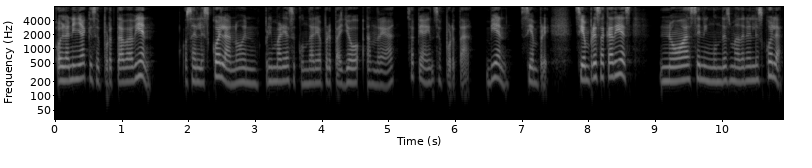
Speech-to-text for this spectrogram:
o la niña que se portaba bien. O sea, en la escuela, ¿no? En primaria, secundaria, prepa, yo, Andrea Sapiain, se porta bien, siempre. Siempre saca 10. No hace ningún desmadre en la escuela.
